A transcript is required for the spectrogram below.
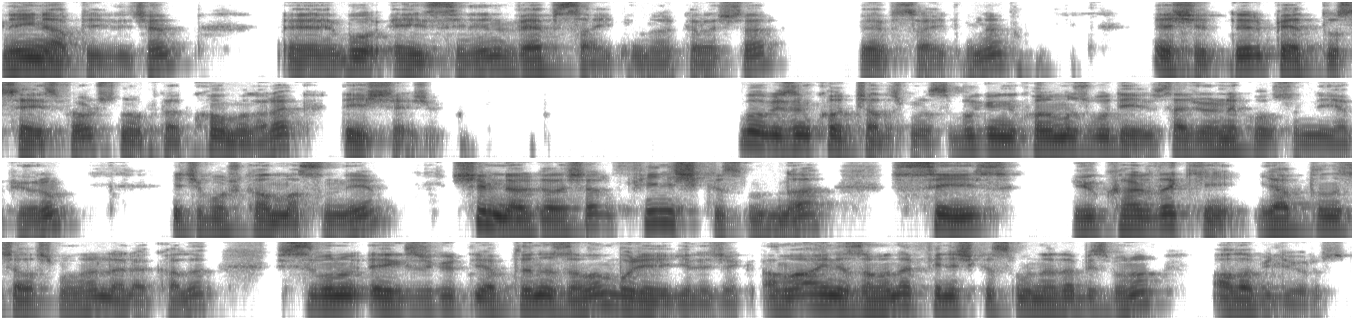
Neyini update edeceğim? Ee, bu AC'nin web site'ını arkadaşlar. Web site'ını eşittir pettosalesforce.com olarak değiştireceğim. Bu bizim kod çalışması. Bugünkü konumuz bu değil. Sadece örnek olsun diye yapıyorum. İçi boş kalmasın diye. Şimdi arkadaşlar finish kısmında siz yukarıdaki yaptığınız çalışmalarla alakalı siz bunu execute yaptığınız zaman buraya gelecek. Ama aynı zamanda finish kısmında da biz bunu alabiliyoruz.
